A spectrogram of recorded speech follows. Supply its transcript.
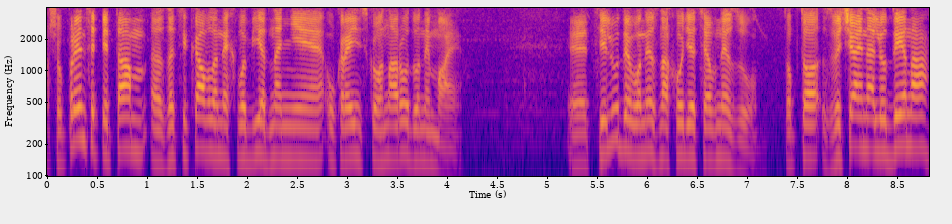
Що, в принципі, там е, зацікавлених в об'єднанні українського народу немає. Е, Ці люди вони знаходяться внизу. Тобто, звичайна людина,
